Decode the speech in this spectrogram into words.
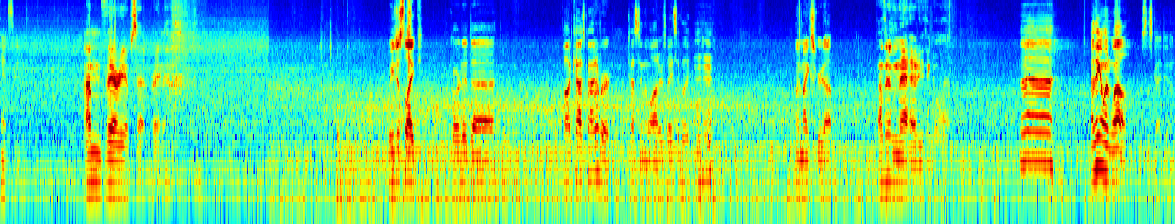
Can't see it. I'm very upset right now. We just like recorded uh podcast kind of or testing the waters basically. Mm-hmm. My mic screwed up. Other than that, how do you think it went? Uh, I think it went well. What's this guy doing?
